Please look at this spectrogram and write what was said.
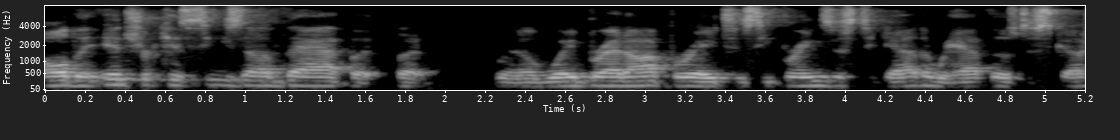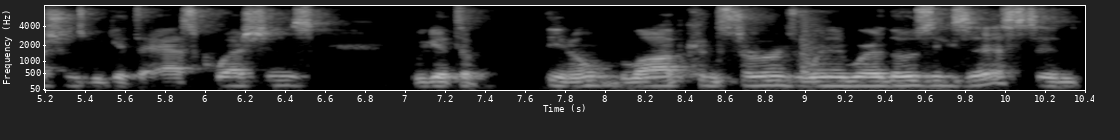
all the intricacies of that. But but you know, the way Brett operates is he brings us together. We have those discussions. We get to ask questions. We get to you know lob concerns when and where those exist, and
